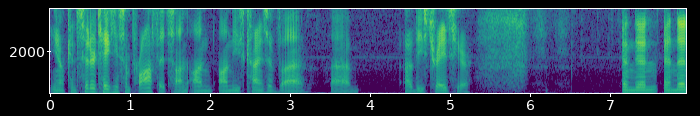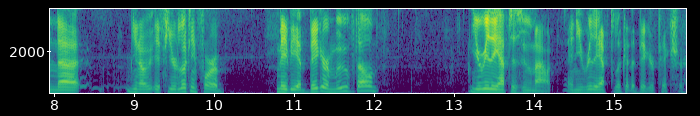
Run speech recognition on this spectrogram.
you know, consider taking some profits on, on, on these kinds of, uh, uh, of these trades here. And then, and then, uh, you know, if you're looking for a, maybe a bigger move though, you really have to zoom out and you really have to look at the bigger picture.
